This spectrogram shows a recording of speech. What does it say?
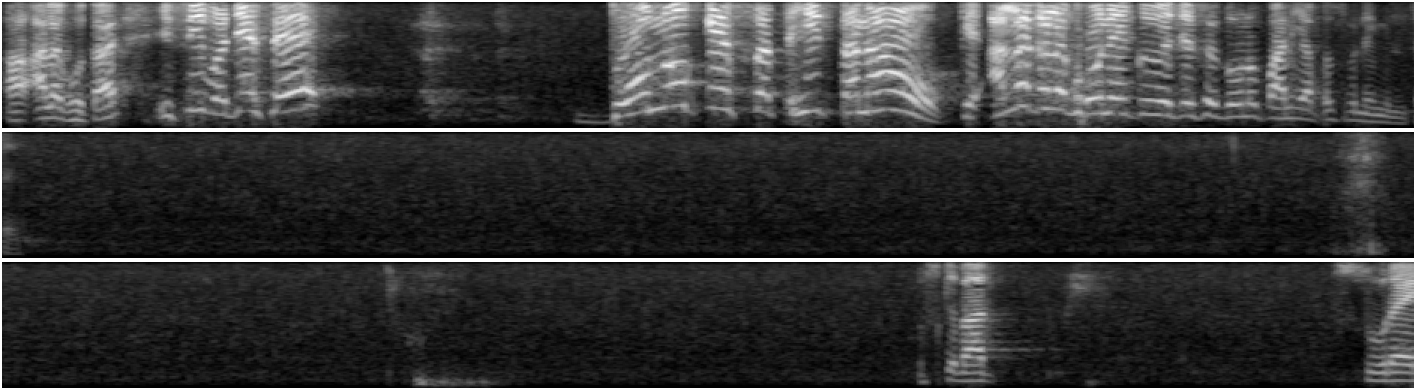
آ, الگ ہوتا ہے۔ اسی وجہ سے دونوں کے سطحی تناؤ کے الگ الگ ہونے کی وجہ سے دونوں پانی آپس میں نہیں ملتے۔ اس کے بعد سورہ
